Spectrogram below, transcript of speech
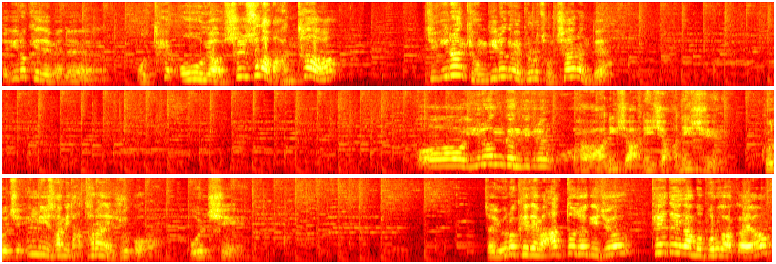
자 이렇게 되면은 어, 태, 오, 야, 실수가 많다? 지금 이런 경기력이면 별로 좋지 않은데? 이런 경기력, 아, 아니지, 아니지, 아니지. 그렇지, 1, 2, 3이 다 탈환해주고. 옳지. 자, 요렇게 되면 압도적이죠? 테드행 한번 보러 갈까요?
